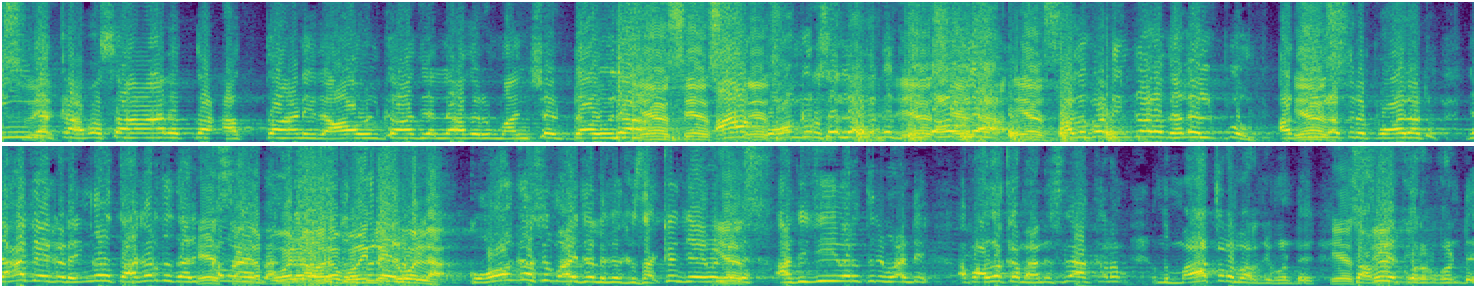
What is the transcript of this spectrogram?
നിങ്ങൾക്ക് അവസാനത്തെ അത്താണി രാഹുൽ ഗാന്ധി അല്ലാതെ ഒരു മനുഷ്യൻ ഉണ്ടാവില്ല ആ കോൺഗ്രസ് ഉണ്ടാവില്ല. അതുകൊണ്ട് നിങ്ങളുടെ നിലനിൽപ്പും അദ്ദേഹത്തിന്റെ പോരാട്ടം ഞാൻ ചോദിക്കട്ടെ നിങ്ങൾ തകർന്ന് കോൺഗ്രസുമായി. കോൺഗ്രസുമായിട്ട് നിങ്ങൾക്ക് സഖ്യം ചെയ്യാൻ വേണ്ടി അതിജീവനത്തിന് വേണ്ടി. അപ്പൊ അതൊക്കെ മനസ്സിലാക്കണം എന്ന് മാത്രം പറഞ്ഞുകൊണ്ട് സമയക്കുറവ് കൊണ്ട്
